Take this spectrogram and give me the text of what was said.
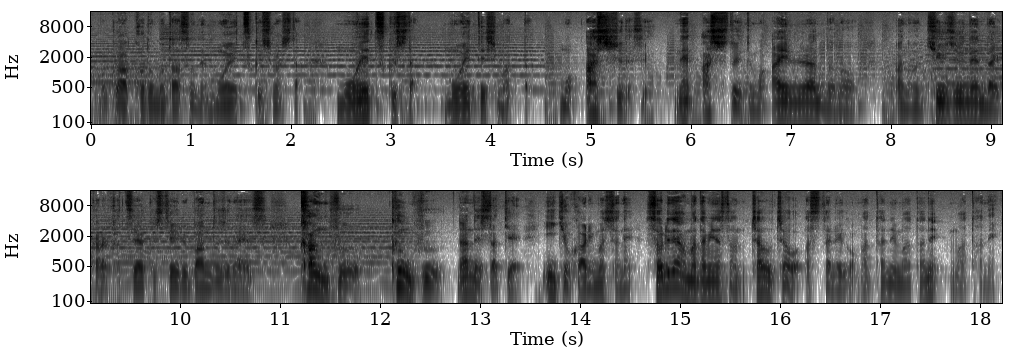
僕は子供と遊んで燃え尽くしました。燃え尽くした。燃えてしまった。もう ash ですよ。ね。 ash といってもアイルランドのあの90年代から活躍しているバンドじゃないです。カンフー。クンフ。ー何でしたっけ？いい曲ありましたね。それではまた皆さん。 Chao chao。 Hasta luego。またねまたねまたね。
